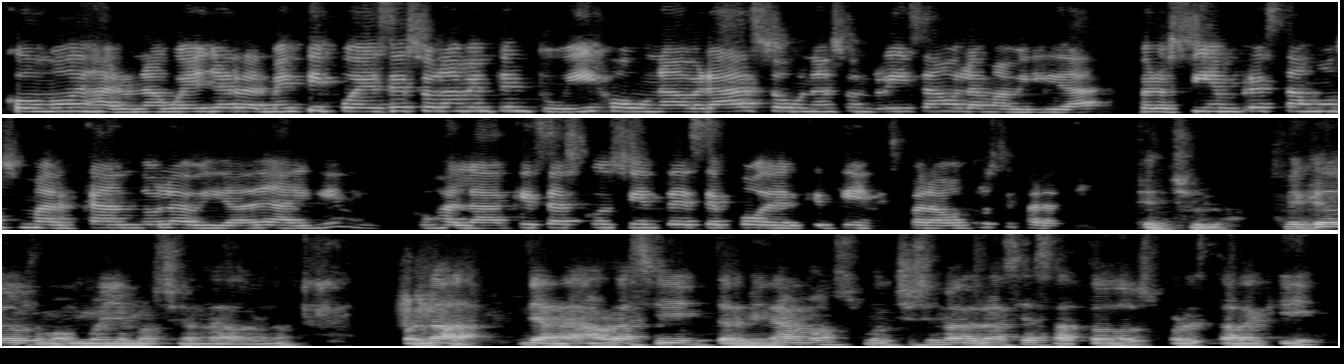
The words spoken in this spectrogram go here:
cómo dejar una huella realmente y puede ser solamente en tu hijo, un abrazo, una sonrisa o la amabilidad, pero siempre estamos marcando la vida de alguien. Ojalá que seas consciente de ese poder que tienes para otros y para ti. Qué chulo. Me quedo como muy emocionado, ¿no? Pues nada, Diana, ahora sí terminamos. Muchísimas gracias a todos por estar aquí.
